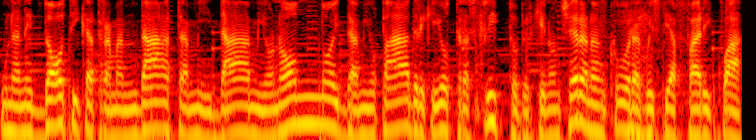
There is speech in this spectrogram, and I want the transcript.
un'aneddotica tramandatami da mio nonno e da mio padre che io ho trascritto perché non c'erano ancora questi affari qua,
